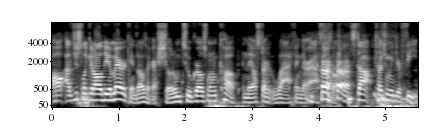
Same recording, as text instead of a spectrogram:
all, "I just look at all the Americans." I was like, "I showed them two girls, one cup," and they all start laughing their asses off. Stop touching me with your feet.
